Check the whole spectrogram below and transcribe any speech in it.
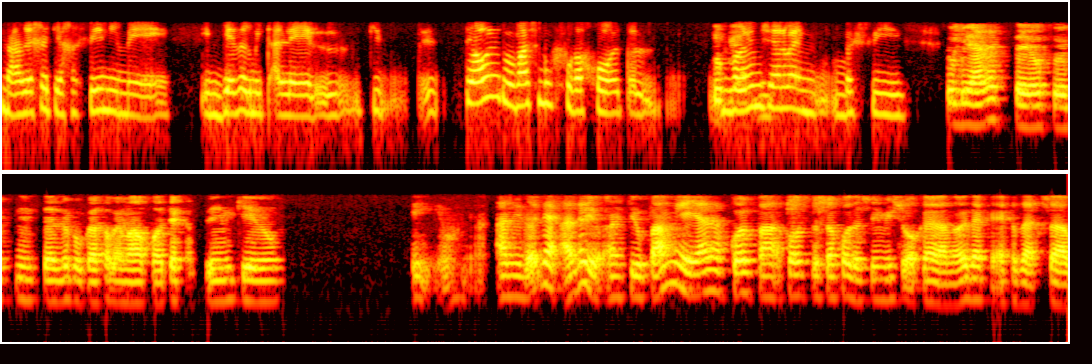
במערכת יחסים עם, אה, עם גבר מתעלל. תיאוריות ממש מופרכות על דברים שאין בהם בסיס. טוביאנס טיילור סוויפט נמצאת בכל כך הרבה מערכות יחסים, כאילו... אני לא יודע, עד היום, כאילו פעם היה לה כל שלושה חודשים מישהו אחר, אני לא יודע איך זה עכשיו.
